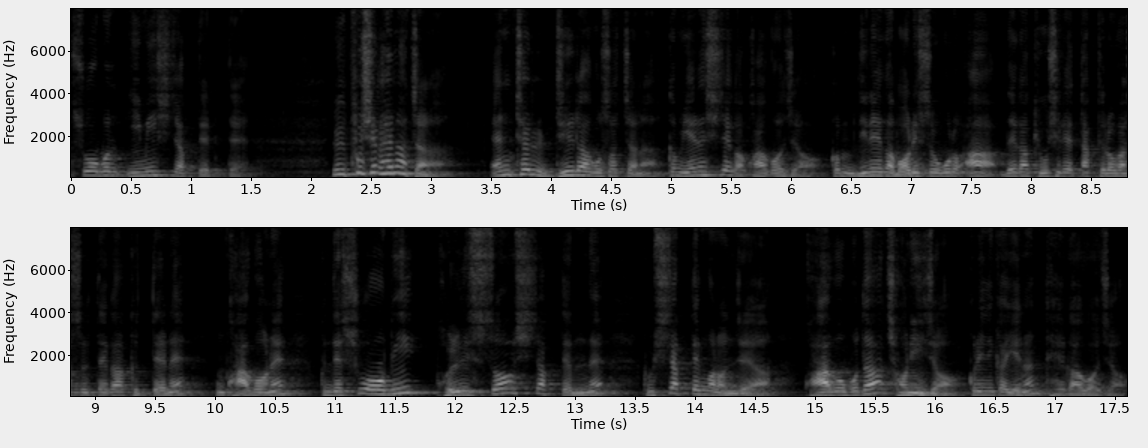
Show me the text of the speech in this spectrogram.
수업은 이미 시작됐대. 여기 표시를 해놨잖아. entered라고 썼잖아. 그럼 얘는 시제가 과거죠. 그럼 니네가 머릿속으로 아 내가 교실에 딱 들어갔을 때가 그때네. 그럼 과거네. 근데 수업이 벌써 시작됐네. 그럼 시작된 건 언제야? 과거보다 전이죠. 그러니까 얘는 대과거죠.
